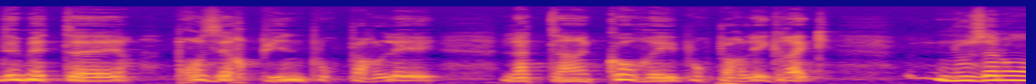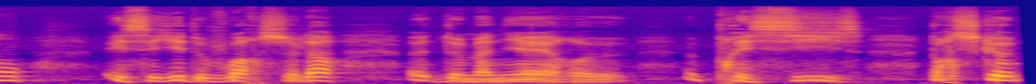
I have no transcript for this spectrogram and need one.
Déméter, Proserpine pour parler latin, Corée pour parler grec. Nous allons essayer de voir cela de manière euh, précise, parce que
